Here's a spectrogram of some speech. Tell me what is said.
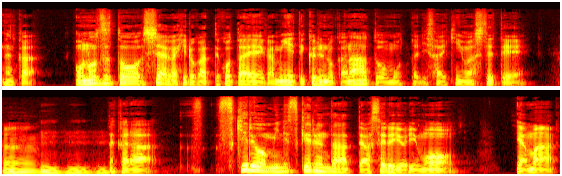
なんか、おのずと視野が広がって答えが見えてくるのかなと思ったり最近はしてて、うん。だから、ススキルを身につけるんだって焦るよりも、いやま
